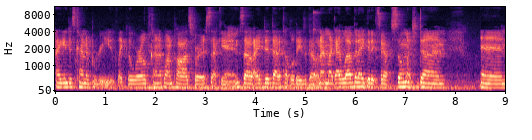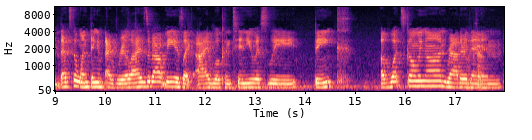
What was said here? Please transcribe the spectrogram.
I can just kind of breathe. Like the world's kind of on pause for a second. And so I did that a couple days ago, and I'm like, I love that I did it because I got so much done. And that's the one thing I realized about me is like I will continuously think of what's going on rather than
